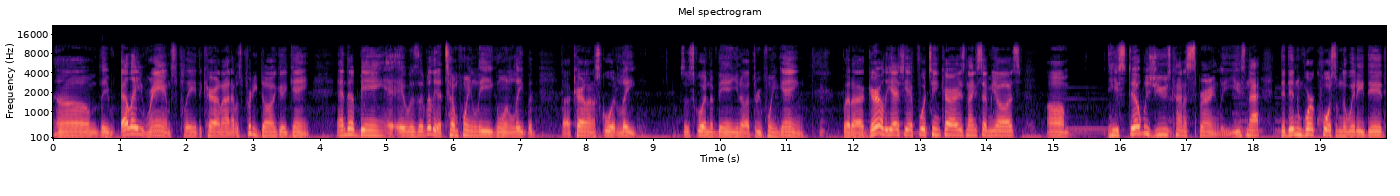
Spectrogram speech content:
Um, the L.A. Rams played the Carolina. That was a pretty darn good game ended up being it was a, really a 10 point lead going late, but uh, Carolina scored late, so the score ended up being you know a three point game. But uh, Gurley actually had 14 carries, 97 yards. Um, he still was used kind of sparingly. He's not they didn't work workhorse him the way they did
